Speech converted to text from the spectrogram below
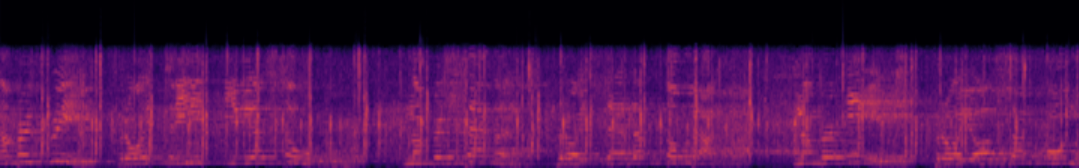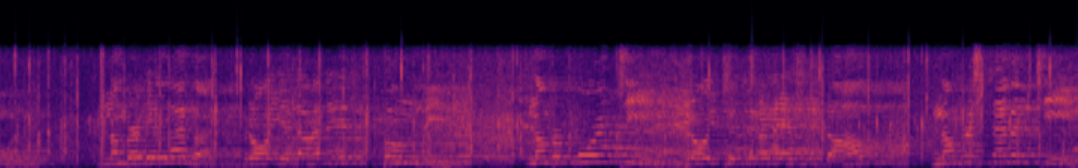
Number 3, broj 3, Ilija Soulu. Number 7, broj 7, Toprak. Number 8, broj 8, Onur. Number 11, broj 11, Benli. Number 14, broj 14, Dal. Number 17,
